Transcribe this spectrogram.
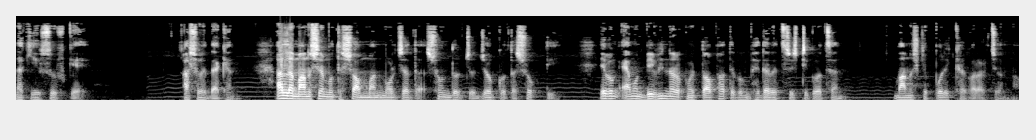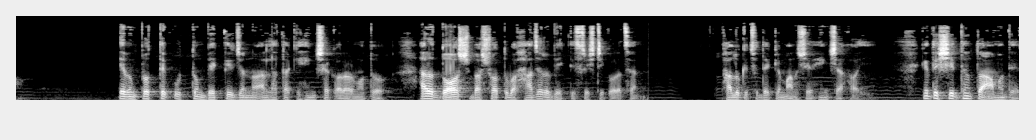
নাকি ইউসুফকে? আসলে দেখেন, আল্লাহ মানুষের মধ্যে সম্মান, মর্যাদা, সৌন্দর্য, যোগ্যতা, শক্তি এবং এমন বিভিন্ন রকমের তফাত এবং ভেদাভেদ সৃষ্টি করেছেন মানুষকে পরীক্ষা করার জন্য। এবং প্রত্যেক উত্তম ব্যক্তির জন্য আল্লাহ তাকে হিংসা করার মতো আরও দশ বা শত বা হাজারো ব্যক্তি সৃষ্টি করেছেন। ভালো কিছু দেখলে মানুষের হিংসা হয়। কিন্তু সিদ্ধান্ত আমাদের।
